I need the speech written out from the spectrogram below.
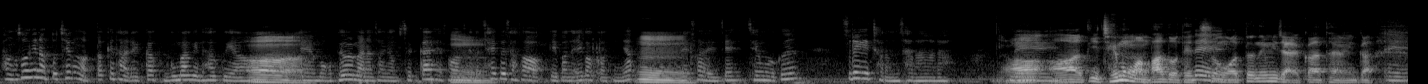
방송이랑 또 책은 어떻게 다를까 궁금하기도 하고요. 어. 네, 뭐 배울 만한 점이 없을까 해서 음. 제가 책을 사서 이번에 읽었거든요. 음. 그래서 이제 제목은 쓰레기처럼 사랑하라. 아, 네. 아, 이 제목만 봐도 대충 네. 어떤 의미인지 알 것 같아요. 그러니까 네.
